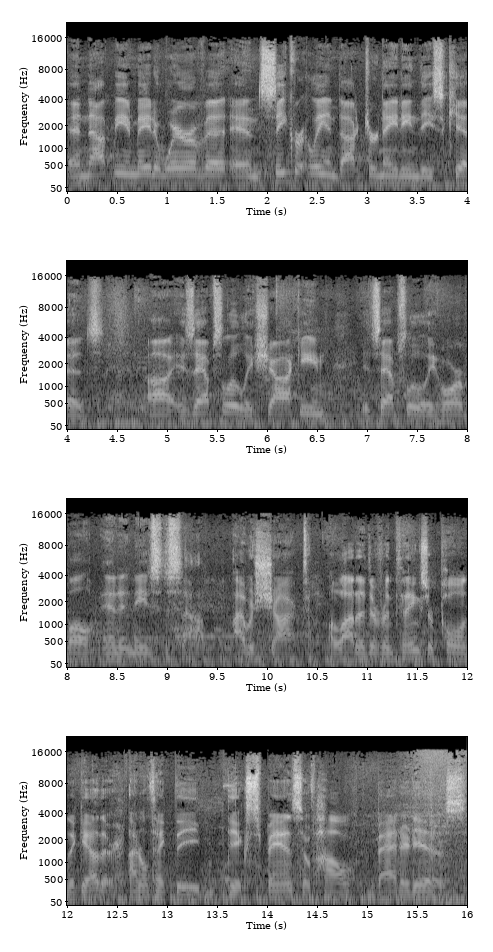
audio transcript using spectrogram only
and not being made aware of it and secretly indoctrinating these kids uh, is absolutely shocking. It's absolutely horrible and it needs to stop. I was shocked. A lot of different things are pulling together. I don't think the, the expanse of how bad it is,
